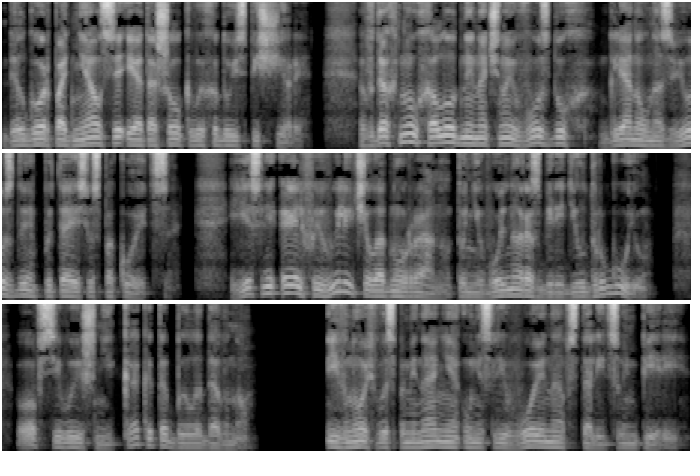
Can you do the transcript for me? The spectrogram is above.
Белгор поднялся и отошел к выходу из пещеры. Вдохнул холодный ночной воздух, глянул на звезды, пытаясь успокоиться. Если эльф и вылечил одну рану, то невольно разбередил другую. О, Всевышний, как это было давно! И вновь воспоминания унесли воина в столицу империи.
